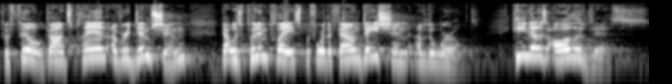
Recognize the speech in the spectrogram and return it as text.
fulfill God's plan of redemption that was put in place before the foundation of the world. He knows all of this.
